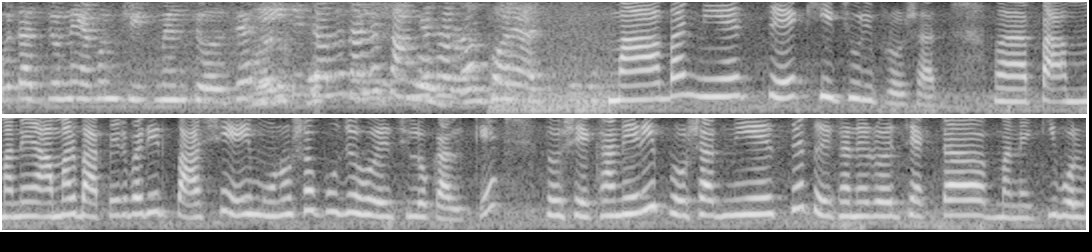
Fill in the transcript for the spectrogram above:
ওটার জন্য এখন ট্রিটমেন্ট চলছে। চলো তাহলে সঙ্গে থাকো পরে আসছি মা আবার নিয়ে এসছে খিচুড়ি প্রসাদ। মানে আমার বাপের বাড়ির পাশেই মনসা পুজো হয়েছিল কালকে, তো সেখানেরই প্রসাদ নিয়ে এসছে। তো এখানে রয়েছে একটা মানে কি বলব,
